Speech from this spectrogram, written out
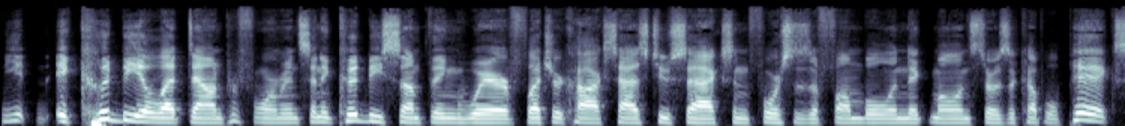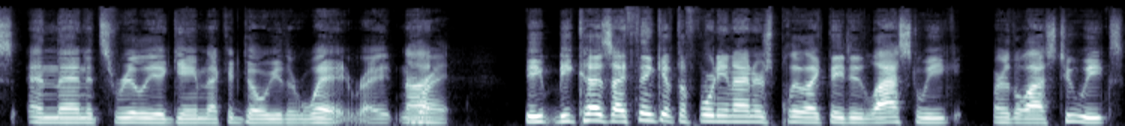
it could be a letdown performance, and it could be something where Fletcher Cox has two sacks and forces a fumble, and Nick Mullens throws a couple picks, and then it's really a game that could go either way, right? Not right. Be, because I think if the 49ers play like they did last week or the last two weeks,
